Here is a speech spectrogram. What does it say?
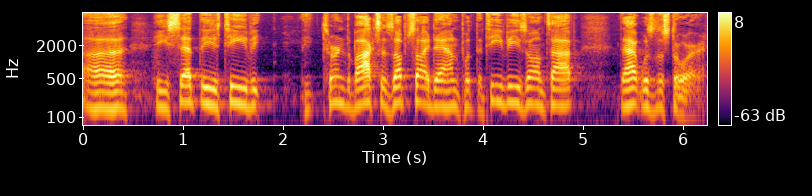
Uh, he set these TV, he turned the boxes upside down, put the TVs on top. That was the store.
